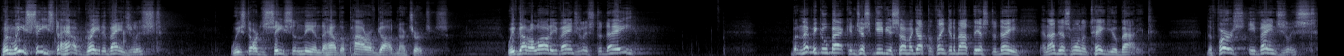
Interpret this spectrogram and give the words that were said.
When we cease to have great evangelists, we started ceasing then to have the power of God in our churches. We've got a lot of evangelists today. But let me go back and just give you some. I got to thinking about this today, and I just want to tell you about it. The first evangelist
